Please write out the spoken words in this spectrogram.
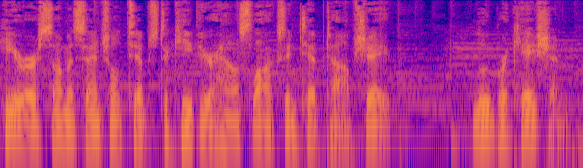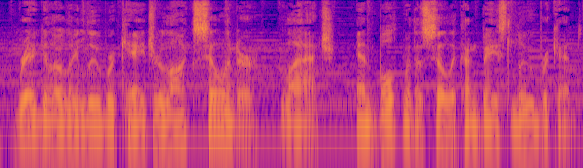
Here are some essential tips to keep your house locks in tip-top shape. Lubrication. Regularly lubricate your lock cylinder, latch, and bolt with a silicone-based lubricant.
